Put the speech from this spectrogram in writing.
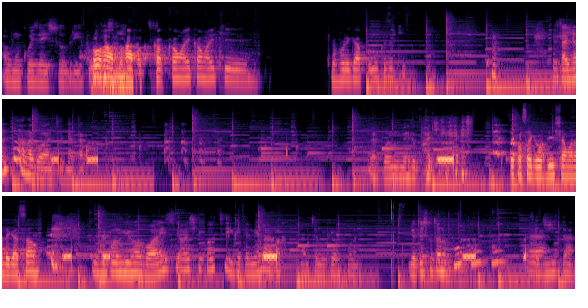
alguma coisa aí sobre. Ô, Rafa, Rafa, calma aí, calma aí que que eu vou ligar pro Lucas aqui. Ele tá jantando agora, você já tá. Vai pôr no meio do podcast. Você consegue ouvir chamando a ligação? Se você pôr no Viva Voz, eu acho que consigo, que é melhor pra captar no seu microfone. Eu tô escutando pu, pu, pu. Você é. digitar.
